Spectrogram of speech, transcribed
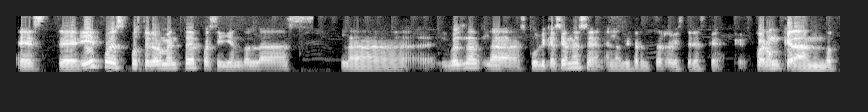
Este, y pues posteriormente, pues siguiendo las, pues, las publicaciones en, las diferentes revisterías que, fueron quedando.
